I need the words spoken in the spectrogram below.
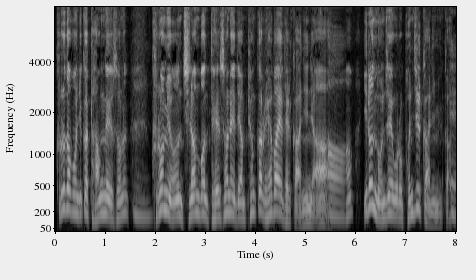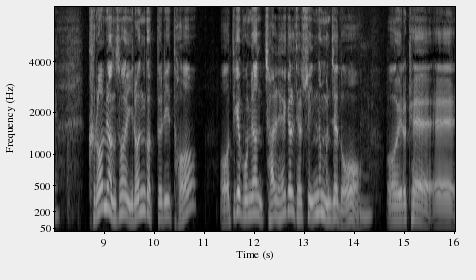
그러다 보니까 당내에서는 음. 그러면 지난번 대선에 대한 평가를 해봐야 될 거 아니냐. 어. 어? 이런 논쟁으로 번질 거 아닙니까? 예. 그러면서 이런 것들이 더 어떻게 보면 잘 해결될 수 있는 문제도 음. 어, 이렇게 에,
